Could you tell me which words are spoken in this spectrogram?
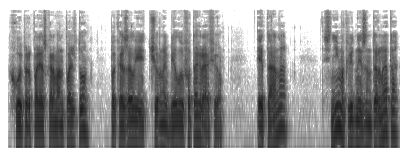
Хоппер полез в карман пальто, показал ей черно-белую фотографию. «Это она?» Снимок видно из интернета,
